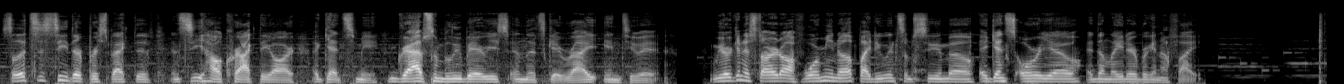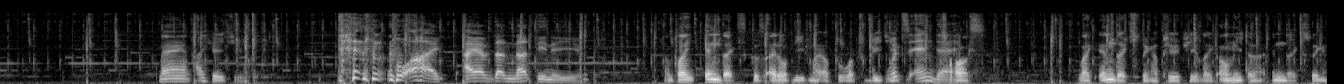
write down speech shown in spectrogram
So let's just see their perspective and see how cracked they are against me. Grab some blueberries and let's get right into it. We are going to start off warming up by doing some sumo against Oreo, and then later we're going to fight. Man, I hate you. Why? I have done nothing to you. I'm playing Index because I don't need my Abdullah to beat you. What's index? Like Index finger PvP, like only the Index finger.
